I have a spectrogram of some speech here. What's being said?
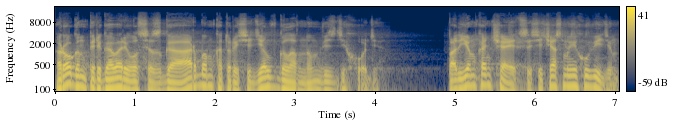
Роган переговаривался с Гаарбом, который сидел в головном вездеходе. «Подъем кончается, сейчас мы их увидим»,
